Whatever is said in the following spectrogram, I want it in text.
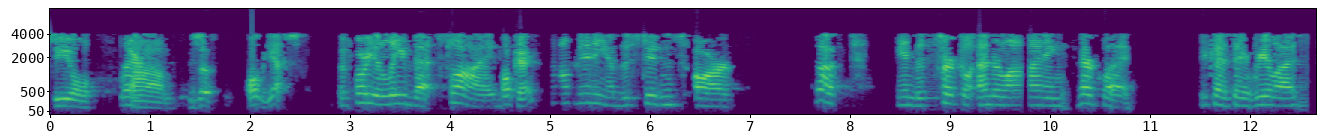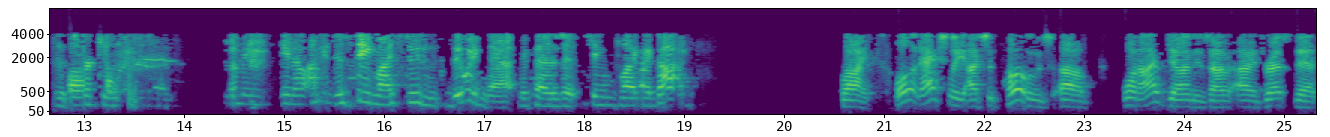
steal. Um, so, oh, yes. Before you leave that slide, okay. how many of the students are hooked in the circle underlining hercle because they realize it's Oh? I mean, you know, I can just see my students doing that because it seems like a guide. Right. Well, it actually, I suppose, uh, what I've done is I, I addressed that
